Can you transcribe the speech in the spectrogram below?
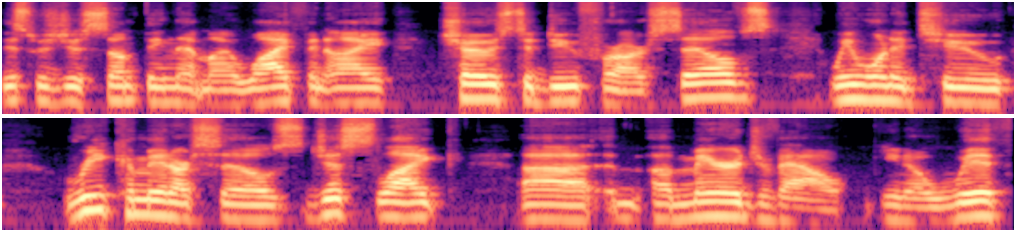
This was just something that my wife and I chose to do for ourselves. We wanted to recommit ourselves just like uh, a marriage vow, you know, with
